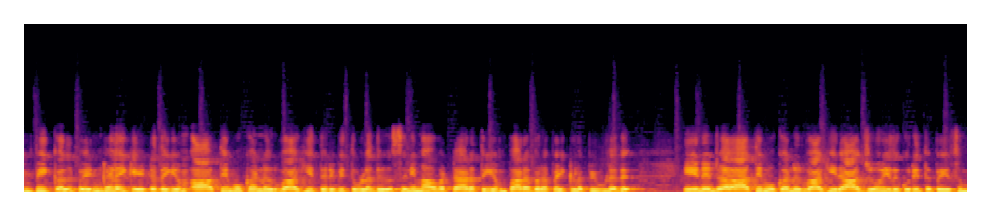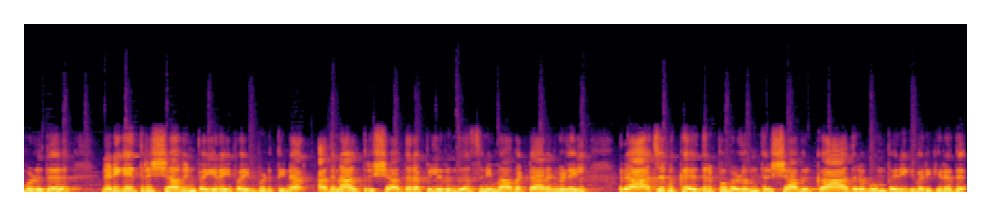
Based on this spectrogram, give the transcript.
எம்பிக்கள் பெண்களை கேட்டதையும் அதிமுக நிர்வாகி தெரிவித்துள்ளது சினிமா வட்டாரத்தையும் பரபரப்பை கிளப்பியுள்ளது. ஏனென்றால் அதிமுக நிர்வாகி ராஜு இது குறித்து பேசும் பொழுது நடிகை த்ரிஷாவின் பெயரை பயன்படுத்தினார். அதனால் த்ரிஷா தரப்பிலிருந்து சினிமா வட்டாரங்களில் ராஜுவுக்கு எதிர்ப்புகளும் த்ரிஷாவிற்கு ஆதரவும் பெருகி வருகிறது.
